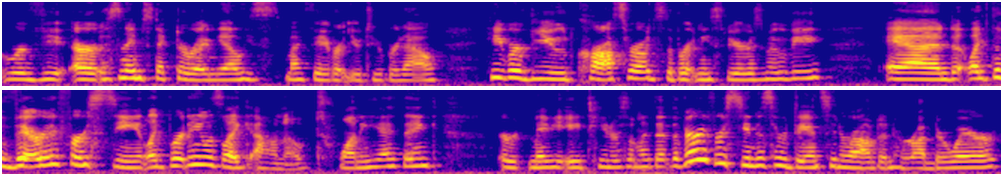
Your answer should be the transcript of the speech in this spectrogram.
review, or his name's Nick DiRamio. He's my favorite YouTuber now. He reviewed Crossroads, the Britney Spears movie, and like the very first scene, like Britney was like I don't know, twenty, I think, or maybe eighteen or something like that. The very first scene is her dancing around in her underwear,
